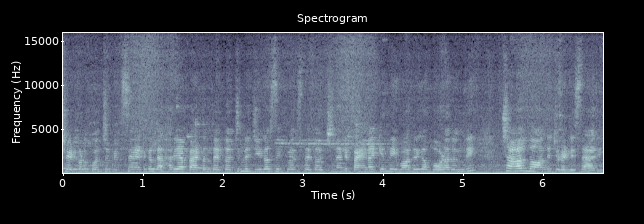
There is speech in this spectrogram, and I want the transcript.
షేడ్ కూడా కొంచెం మిక్స్ అయినట్టుగా లహరియా ప్యాటర్న్తో అయితే వచ్చింది జీరో సీక్వెన్స్ అయితే వచ్చిందండి. పైన కింద ఈ మాదిరిగా బోర్డర్ ఉంది. చాలా బాగుంది చూడండి శారీ.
